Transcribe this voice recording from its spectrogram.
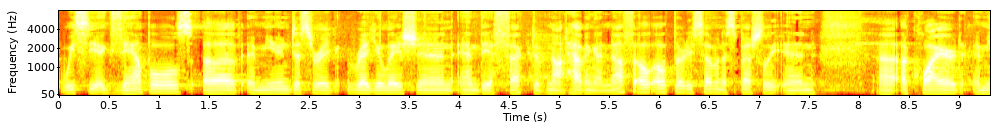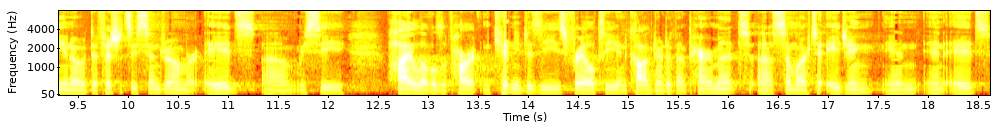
we see examples of immune dysregulation and the effect of not having enough LL37, especially in uh, acquired immunodeficiency syndrome or AIDS. Um, we see high levels of heart and kidney disease, frailty, and cognitive impairment, uh, similar to aging in, in AIDS.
